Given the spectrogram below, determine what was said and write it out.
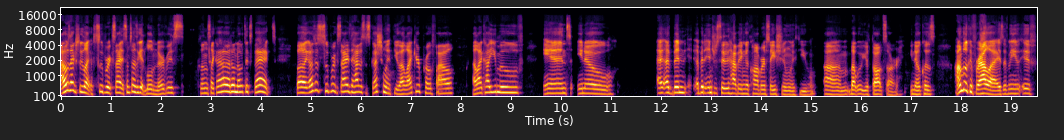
I was actually like super excited. Sometimes I get a little nervous because I'm just like, oh, I don't know what to expect. But like, I was just super excited to have this discussion with you. I like your profile. I like how you move, and you know, I, have been I've been interested in having a conversation with you um, about what your thoughts are. You know, because I'm looking for allies. I mean, if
